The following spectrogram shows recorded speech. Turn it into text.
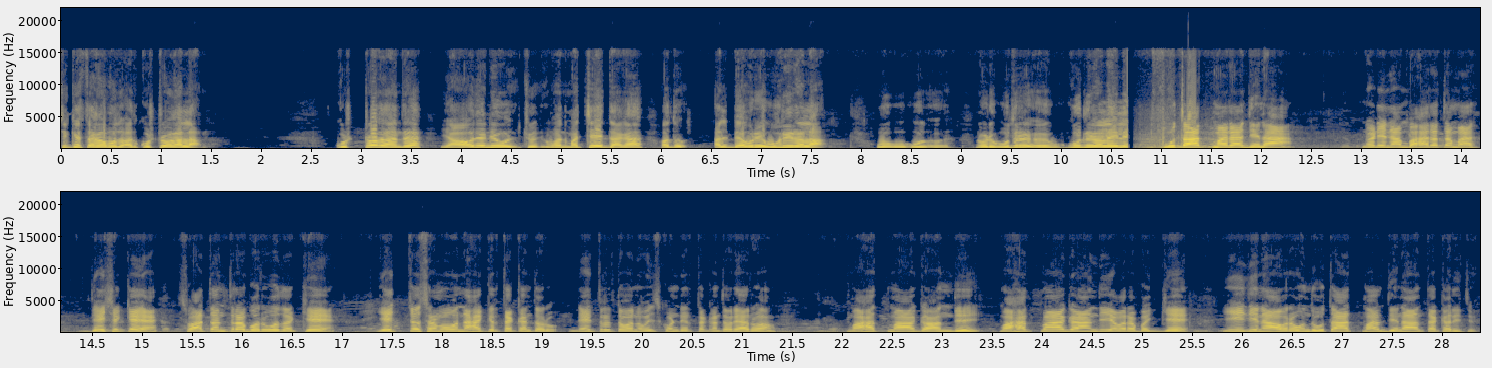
ಚಿಕಿತ್ಸೆ ತಗೋಬೋದು, ಅದು ಕುಷ್ಠರೋಗ ಅಲ್ಲ. ಕುಷ್ಠರೋಗ ಅಂದರೆ ಯಾವುದೇ ನೀವು ಚು, ಒಂದು ಮಚ್ಚೆ ಇದ್ದಾಗ ಅದು ಅಲ್ಲಿ ಬೆವರಿ ಉಗುರಿರಲ್ಲ. ನೋಡಿ ಉದುರಿ ಕೂದಲಿರಲ್ಲ ಇಲ್ಲಿ. ಹುತಾತ್ಮರ ದಿನ. ನೋಡಿ ನಮ್ಮ ಭಾರತ ದೇಶಕ್ಕೆ ಸ್ವಾತಂತ್ರ್ಯ ಬರುವುದಕ್ಕೆ ಹೆಚ್ಚು ಶ್ರಮವನ್ನು ಹಾಕಿರ್ತಕ್ಕಂಥವ್ರು, ನೇತೃತ್ವವನ್ನು ವಹಿಸ್ಕೊಂಡಿರ್ತಕ್ಕಂಥವ್ರು ಯಾರು? ಮಹಾತ್ಮ ಗಾಂಧಿ. ಮಹಾತ್ಮ ಗಾಂಧಿಯವರ ಬಗ್ಗೆ ಈ ದಿನ ಅವರ ಒಂದು ಹುತಾತ್ಮ ದಿನ ಅಂತ ಕರಿತೀವಿ.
